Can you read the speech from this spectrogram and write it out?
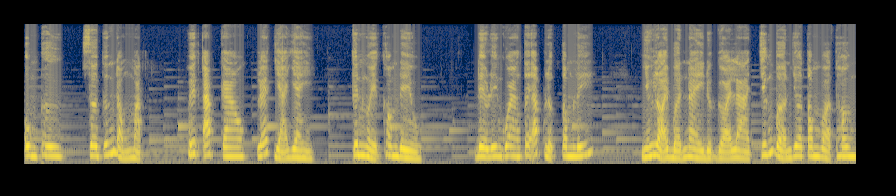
ung thư, sơ cứng động mạch, huyết áp cao, loét dạ dày, kinh nguyệt không đều, đều liên quan tới áp lực tâm lý. Những loại bệnh này được gọi là chứng bệnh do tâm và thân.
